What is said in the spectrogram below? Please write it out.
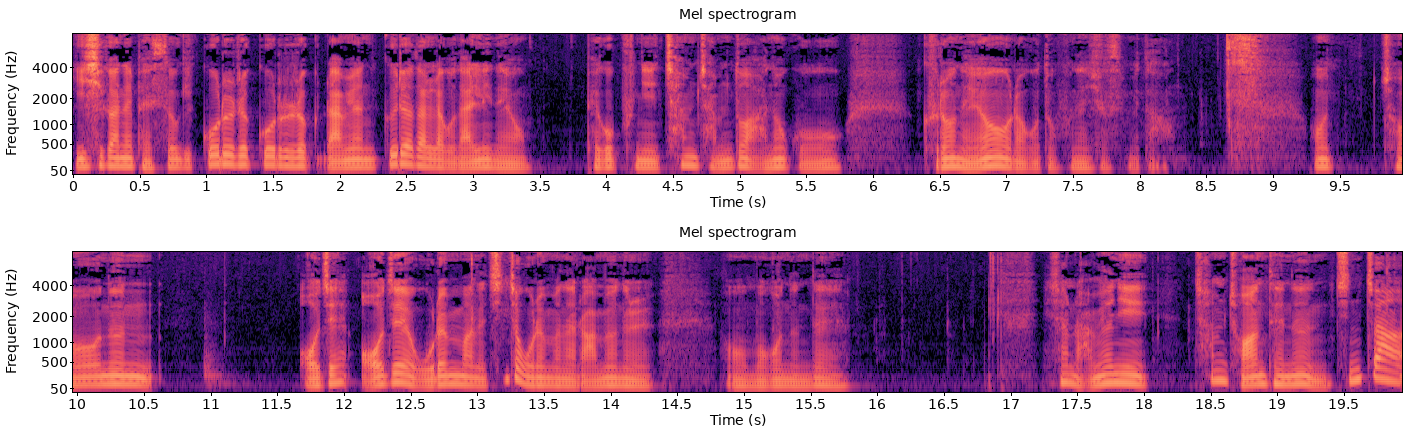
이 시간에 뱃속이 꼬르륵 꼬르륵 라면 끓여달라고 난리네요. 배고프니 참 잠도 안 오고 그러네요. 라고 도 보내주셨습니다. 어, 저는 어제 어제 오랜만에 진짜 오랜만에 라면을 어, 먹었는데 참 라면이 참 저한테는 진짜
